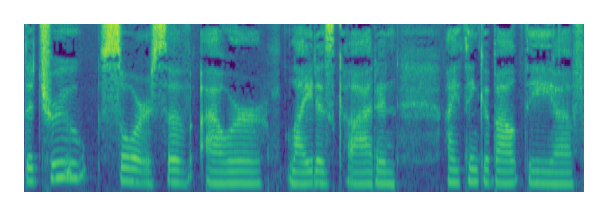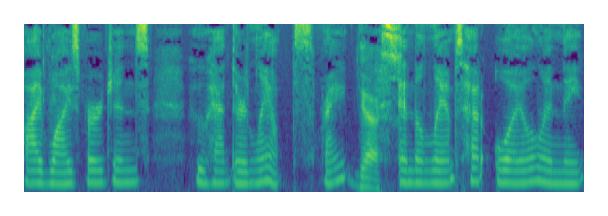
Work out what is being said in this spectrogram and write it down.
the true source of our light is God. And I think about the uh, five wise virgins who had their lamps, right? Yes. And the lamps had oil and they,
